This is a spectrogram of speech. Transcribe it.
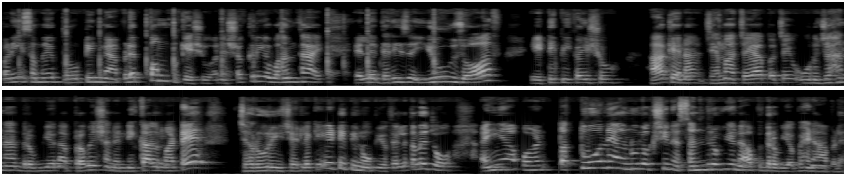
પણ એ સમયે પ્રોટીનને આપણે પંપ કહીશું અને સક્રિય વહન થાય એટલે there is a use of ATP કહીશું. હા કે ના? જેમાં ચયાપચય ઉર્જાના દ્રવ્યના પ્રવેશ અને નિકાલ માટે જરૂરી છે, એટલે કે એટીપીનો ઉપયોગ એટલે તમે જો અહીંયા પણ તત્વોને અનુલક્ષીને સંદ્રવ્ય અને અપદ્રવ્ય ભણ્યા આપણે.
